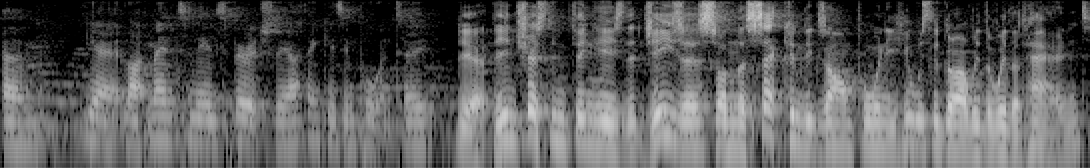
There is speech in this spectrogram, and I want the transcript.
um, yeah, like mentally and spiritually, I think is important too. Yeah, the interesting thing is that Jesus, on the second example, when he heals the guy with the withered hand,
